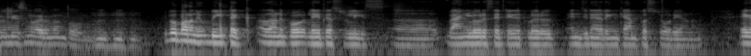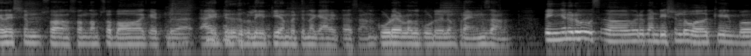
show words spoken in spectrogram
റിലീസിന് വരുന്നെന്ന് തോന്നുന്നു. ഇപ്പോൾ പറഞ്ഞു ബിടെക് അതാണ് ഇപ്പോൾ ലേറ്റസ്റ്റ് റിലീസ് ബാംഗ്ലൂർ സെറ്റ് ചെയ്തിട്ടുള്ള ഒരു എഞ്ചിനീയറിംഗ് ക്യാമ്പസ് സ്റ്റോറിയാണ് ഏകദേശം സ്വന്തം സ്വഭാവമായിട്ട് ആയിട്ട് റിലേറ്റ് ചെയ്യാൻ പറ്റുന്ന ക്യാരക്ടേഴ്സ് ക്യാരക്ടേഴ്സാണ് കൂടെയുള്ളത് കൂടുതലും ഫ്രണ്ട്സ് ആണ്. അപ്പോൾ ഇങ്ങനെ ഒരു ഒരു കണ്ടീഷനിൽ വർക്ക് ചെയ്യുമ്പോൾ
